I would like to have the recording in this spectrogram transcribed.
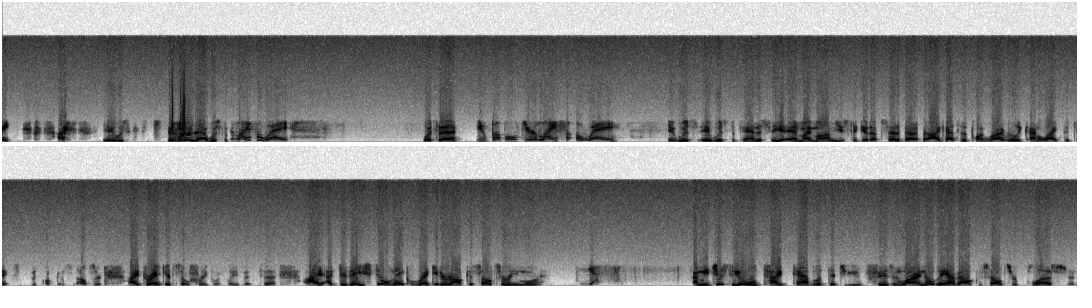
I, I, it was to her that was the Your life away. what's that? You bubbled your life away. It was it was the panacea, and my mom used to get upset about it. But I got to the point where I really kind of liked the taste of Alka-Seltzer. I drank it so frequently, but uh, I, I do they still make regular Alka-Seltzer anymore? Yes. I mean, just the old type tablet that you fizz and water. I know they have Alka-Seltzer Plus, and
